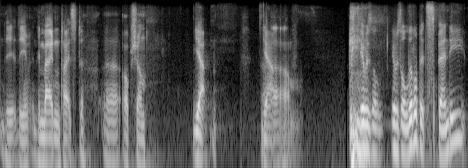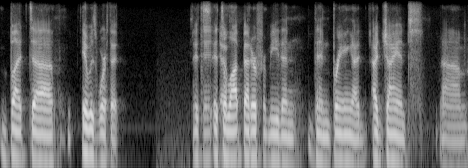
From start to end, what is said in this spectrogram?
the the, the magnetized uh, option. Yeah, yeah. Um, it was a it was a little bit spendy, but uh, it was worth it. It's it's yeah. a lot better for me than than bringing a, a giant um,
